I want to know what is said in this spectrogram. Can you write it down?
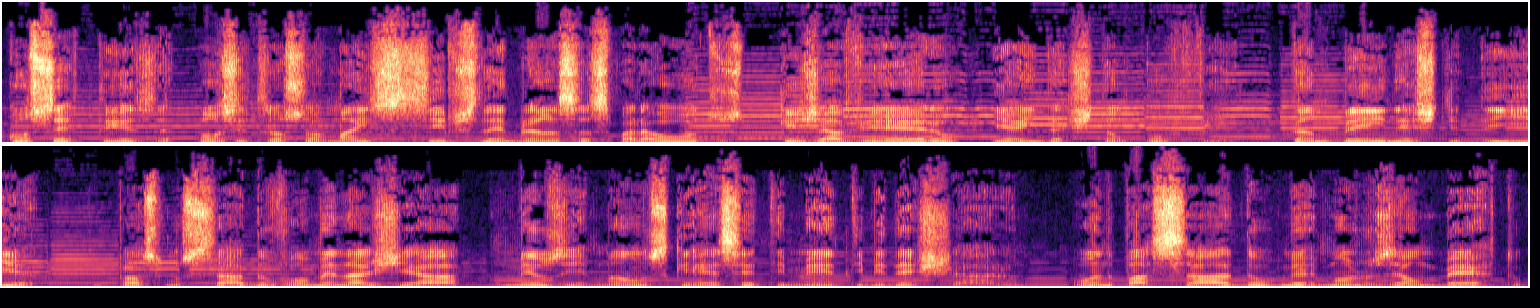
com certeza, vão se transformar em simples lembranças para outros que já vieram e ainda estão por vir. Também neste dia, no próximo sábado, vou homenagear meus irmãos que recentemente me deixaram. O ano passado, meu irmão José Humberto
